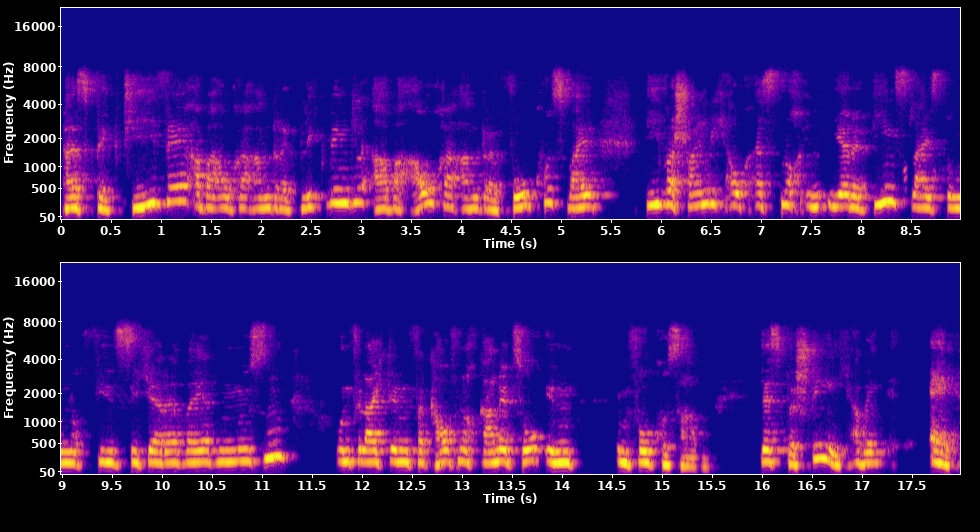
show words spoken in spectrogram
Perspektive, aber auch ein anderer Blickwinkel, aber auch ein anderer Fokus, weil die wahrscheinlich auch erst noch in ihrer Dienstleistung noch viel sicherer werden müssen und vielleicht den Verkauf noch gar nicht so im, im Fokus haben. Das verstehe ich, aber ey,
